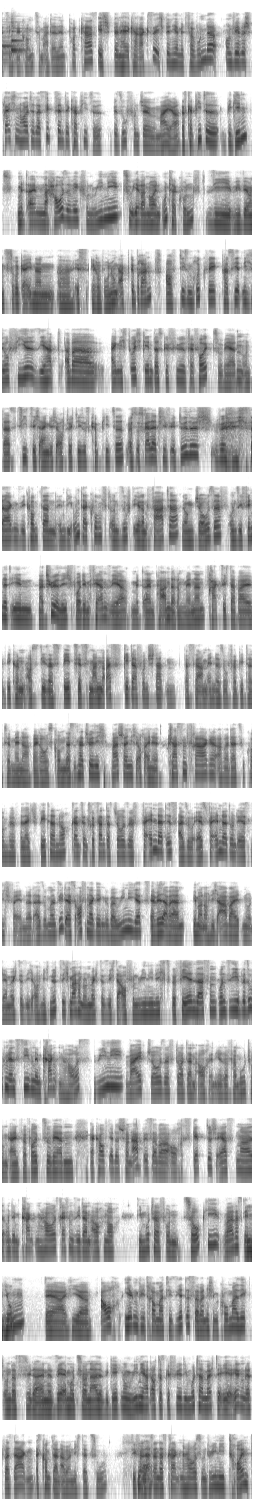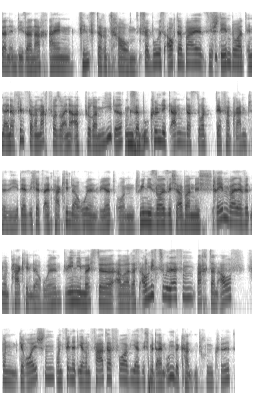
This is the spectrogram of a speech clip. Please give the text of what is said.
herzlich willkommen zum Adderland Podcast. Ich bin Helka Raxe, ich bin hier mit Verwunder und wir besprechen heute das 17. Kapitel Besuch von Jeremiah. Das Kapitel beginnt mit einem Nachhauseweg von Rini zu ihrer neuen Unterkunft. Sie, wie wir uns zurückerinnern, äh, ist ihre Wohnung abgebrannt. Auf diesem Rückweg passiert nicht so viel. Sie hat aber eigentlich durchgehend das Gefühl, verfolgt zu werden und das zieht sich eigentlich auch durch dieses Kapitel. Es ist relativ idyllisch, würde ich sagen. Sie kommt dann in die Unterkunft und sucht ihren Vater, Long Joseph, und sie findet ihn natürlich vor dem Fernseher Fernseher mit ein paar anderen Männern, fragt sich dabei, wie können aus dieser Spezies Mann, was geht da vonstatten? Dass da am Ende so verbitterte Männer bei rauskommen. Das ist natürlich wahrscheinlich auch eine Klassenfrage, aber dazu kommen wir vielleicht später noch. Ganz interessant, dass Joseph verändert ist. Also er ist verändert und er ist nicht verändert. Also man sieht, er ist offener gegenüber Weenie jetzt. Er will aber immer noch nicht arbeiten und er möchte sich auch nicht nützlich machen und möchte sich da auch von Weenie nichts befehlen lassen. Und sie besuchen dann Steven im Krankenhaus. Weenie weiht Joseph dort dann auch in ihre Vermutung ein, verfolgt zu werden. Er kauft ihr das schon ab, ist aber auch skeptisch erstmal und im Krankenhaus treffen sie dann auch noch die Mutter von Soki, war das, dem mhm. Jungen, der hier auch irgendwie traumatisiert ist, aber nicht im Koma liegt. Und das ist wieder eine sehr emotionale Begegnung. Winnie hat auch das Gefühl, die Mutter möchte ihr irgendetwas sagen. Es kommt dann aber nicht dazu. Sie verlassen ja. das Krankenhaus und Rini träumt dann in dieser Nacht einen finsteren Traum. Sabu ist auch dabei. Sie stehen dort in einer finsteren Nacht vor so einer Art Pyramide und mhm. Sabu kündigt an, dass dort der Verbrannte lebt, der sich jetzt ein paar Kinder holen wird und Rini soll sich aber nicht grämen, weil er wird nur ein paar Kinder holen. Rini möchte aber das auch nicht zulassen, wacht dann auf von Geräuschen und findet ihren Vater vor, wie er sich mit einem Unbekannten prügelt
